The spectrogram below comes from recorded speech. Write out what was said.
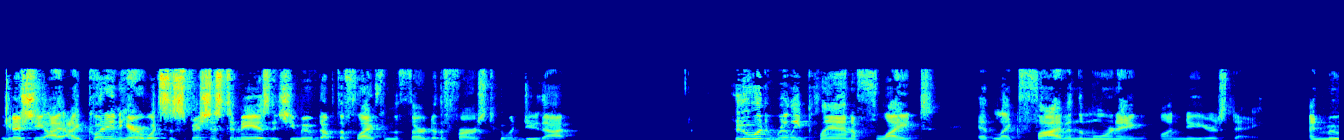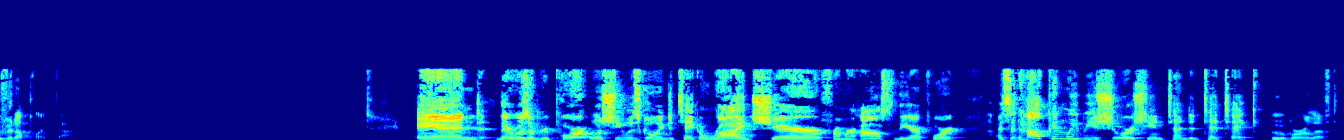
you know, she I, I put in here what's suspicious to me is that she moved up the flight from the third to the first. Who would do that? Who would really plan a flight at like five in the morning on New Year's Day and move it up like that? And there was a report, well, she was going to take a ride share from her house to the airport. I said, How can we be sure she intended to take Uber or Lyft?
